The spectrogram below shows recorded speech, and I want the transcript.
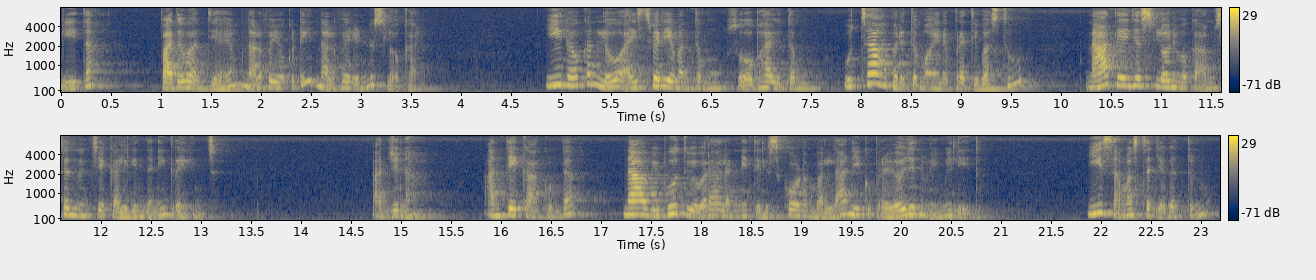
గీత పదవ అధ్యాయం నలభై ఒకటి నలభై రెండు శ్లోకాలు। ఈ లోకంలో ఐశ్వర్యవంతము శోభాయుతము ఉత్సాహభరితము అయిన ప్రతి వస్తువు నా తేజస్సులోని ఒక అంశం నుంచే కలిగిందని గ్రహించు। అర్జున అంతేకాకుండా నా విభూతి వివరాలన్నీ తెలుసుకోవడం వల్ల నీకు ప్రయోజనం ఏమీ లేదు। ఈ సమస్త జగత్తును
